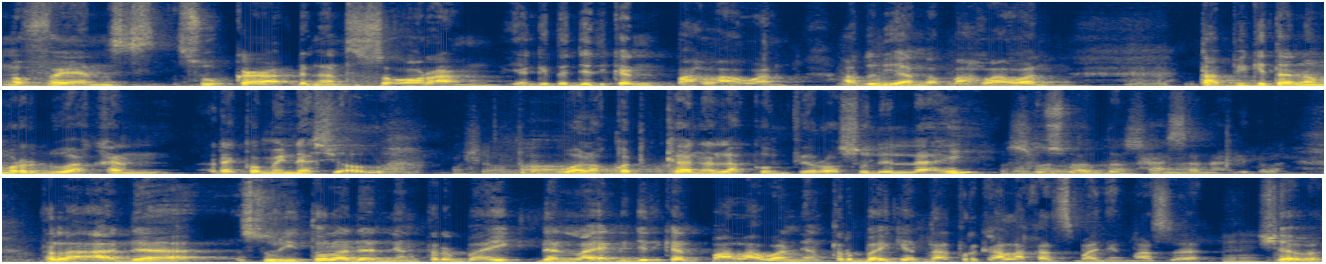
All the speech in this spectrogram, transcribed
ngefans, suka dengan seseorang yang kita jadikan pahlawan atau dianggap pahlawan, tapi kita nomor dua kan rekomendasi Allah. Walaqad kana lakum fi Rasulillahi uswatun hasanah gitu lah. Telah ada suri toladan yang terbaik dan layak dijadikan pahlawan yang terbaik yang tak terkalahkan sepanjang masa. Siapa?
